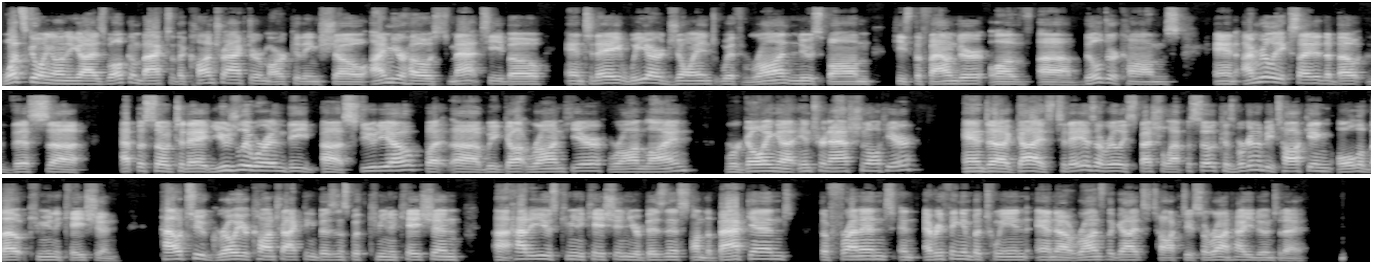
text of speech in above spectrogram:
What's going on, you guys? Welcome back to the Contractor Marketing Show. I'm your host, Matt Thibeau, and today we are joined with Ron Nussbaum. He's the founder of uh, BuilderComs, and I'm really excited about this uh, episode today. Usually we're in the uh, studio, but uh, we got Ron here. We're online. We're going uh, international here. And uh, guys, today is a really special episode because we're going to be talking all about communication, how to grow your contracting business with communication, uh, how to use communication in your business on the back end, the front end, and everything in between. And uh, Ron's the guy to talk to. So, Ron, how are you doing today?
